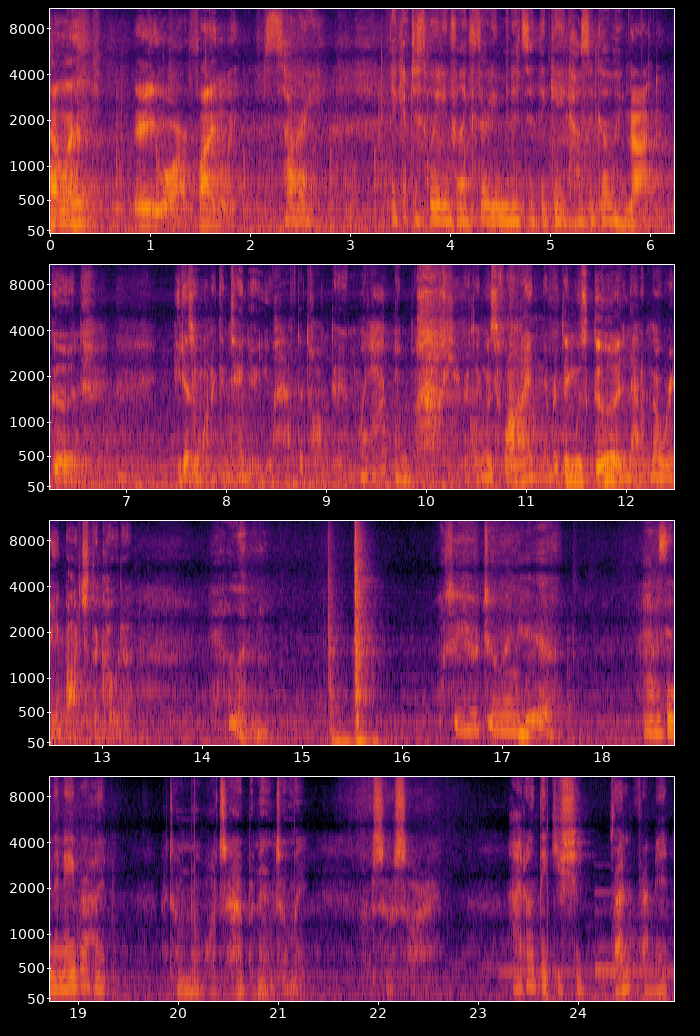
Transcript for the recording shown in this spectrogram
Helen, there you are, finally. Sorry. They kept us waiting for like 30 minutes at the gate. How's it going? Not good. He doesn't want to continue. You have to talk to him. What happened? Everything was fine. Everything was good. And out of nowhere, he botched the coda. Helen, what are you doing here? I was in the neighborhood. I don't know what's happening to me. I'm so sorry. I don't think you should run from it.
